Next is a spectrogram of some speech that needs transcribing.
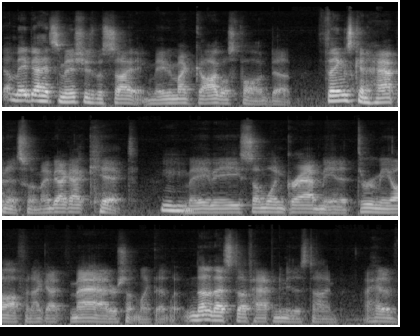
Yeah, maybe I had some issues with sighting. Maybe my goggles fogged up. Things can happen in swim. Maybe I got kicked. Mm-hmm. Maybe someone grabbed me and it threw me off, and I got mad or something like that. None of that stuff happened to me this time. I had a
